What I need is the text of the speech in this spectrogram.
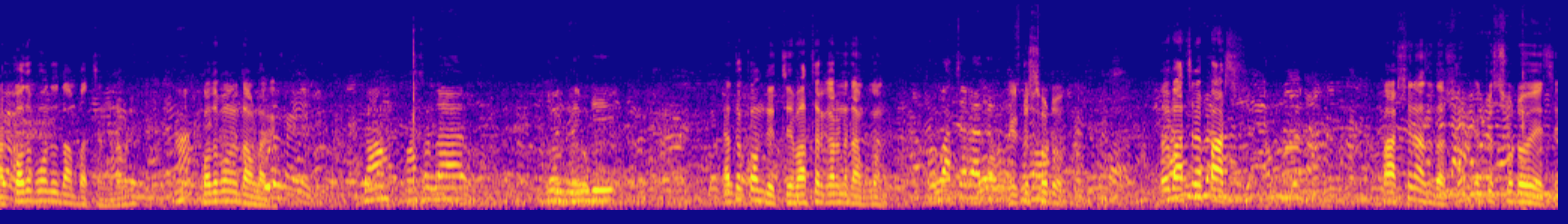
আর কত পর্যন্ত দাম পাচ্ছেন মোটামুটি? হ্যাঁ? কত পর্যন্ত দাম লাগে? দাম পাঁচ হাজার এত কম দিচ্ছে বাচ্চার কারণে দাম কম? একটু ছোট। তবে বাচ্চারা পার্স পার্সেন্ট আছে দর্শক, একটু ছোট হয়েছে।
